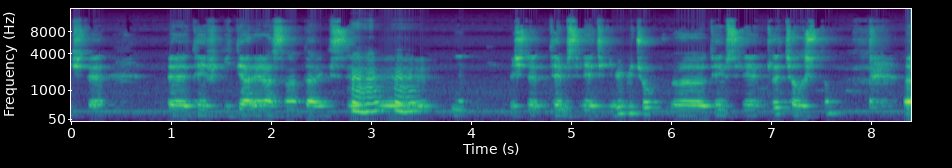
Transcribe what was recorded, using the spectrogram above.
işte e, Tevfik İhtiyar Eras Sanat Dergisi, hı hı, hı. E, işte temsiliyeti gibi birçok e, temsiliyetle çalıştım. E,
